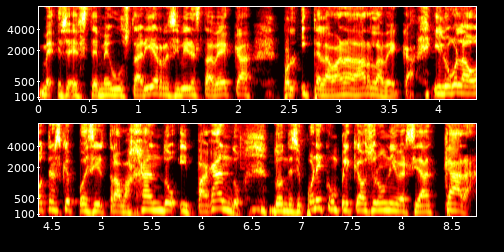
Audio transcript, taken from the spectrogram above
me, este, me gustaría recibir esta beca por- y te la van a dar la beca. Y luego la otra es que puedes ir trabajando y pagando. Donde se pone complicado es una universidad cara.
